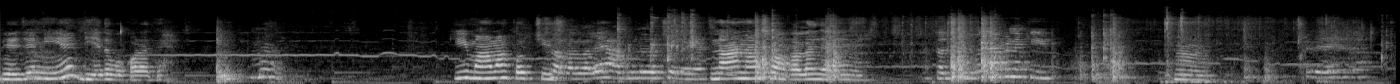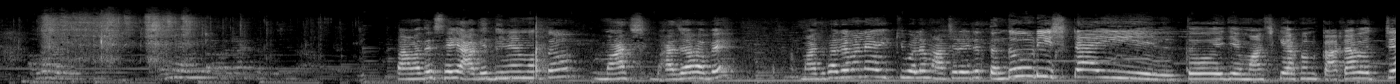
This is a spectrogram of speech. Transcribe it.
ভেজে নিয়ে দিয়ে দেবো কড়াতে। কি মা মা করছিস? না না সকালে যায়নি। নাকি? হুম। আমাদের সেই আগের দিনের মতো মাছ ভাজা হবে। মাছ ভাজা মানে ওই কি বলে মাছের ওইটা তন্দুরি স্টাইল। তো এই যে মাছকে এখন কাটা হচ্ছে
